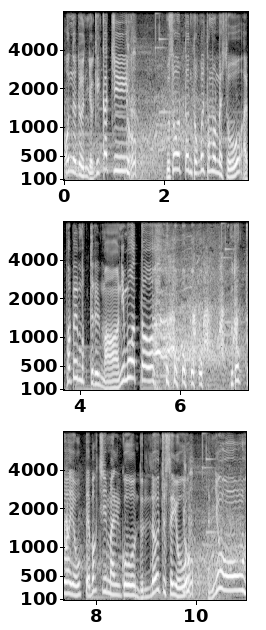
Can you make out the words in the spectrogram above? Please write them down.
오늘은 여기까지. 무서웠던 동굴 탐험에서 알파벳 몹들을 많이 모았다. 구독 좋아요 빼먹지 말고 눌러주세요 안녕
